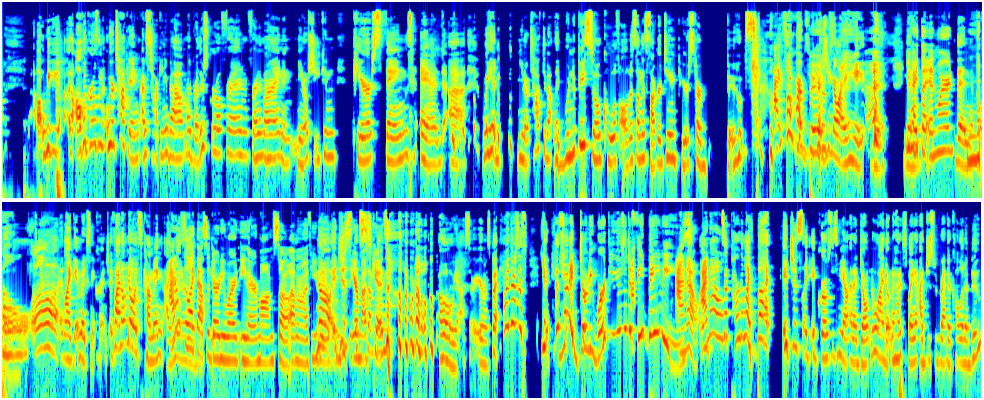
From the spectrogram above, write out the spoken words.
uh, we all the girls in the, we were talking. I was talking about my brother's girlfriend, a friend of mine, and you know she can pierce things, and uh, we had you know talked about like, wouldn't it be so cool if all of us on the soccer team pierced our boobs? I say Our boobs because you know I hate the, you hate the N word. the nipple. Nipple. Ugh, like it makes me cringe. If I don't know it's coming, I, I, don't feel like that's a dirty word either, Mom. So I don't know if you No, do, it just- ear it's muffs kids. I don't know. Oh yeah, sorry, earmuffs. But I mean, there's this. You, that's you- not a dirty word. You use it to feed babies. I know, I know. It's a part of life, but it just like it grosses me out, and I don't know why. I don't know how to explain it. I just would rather call it a boo,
